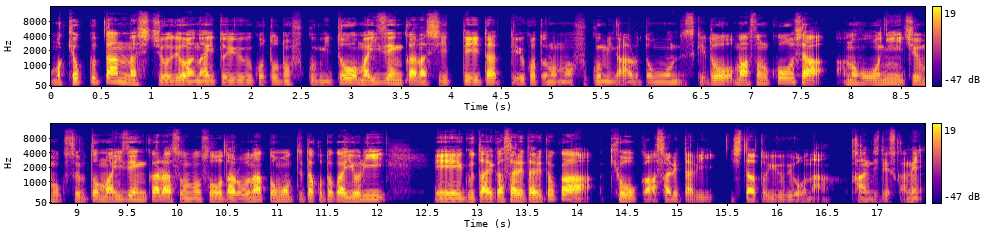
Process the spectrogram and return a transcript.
まあ、極端な主張ではないということの含みと、まあ、以前から知っていたっていうことの、まあ、含みがあると思うんですけど、まあ、その後者の方に注目すると、まあ、以前からその、そうだろうなと思ってたことがより、えー具体化されたりとか、強化されたりしたというような感じですかね。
